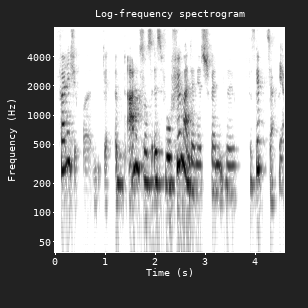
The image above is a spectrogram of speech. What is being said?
völlig äh, ahnungslos ist, wofür man denn jetzt spenden will, das gibt es ja. Ja,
